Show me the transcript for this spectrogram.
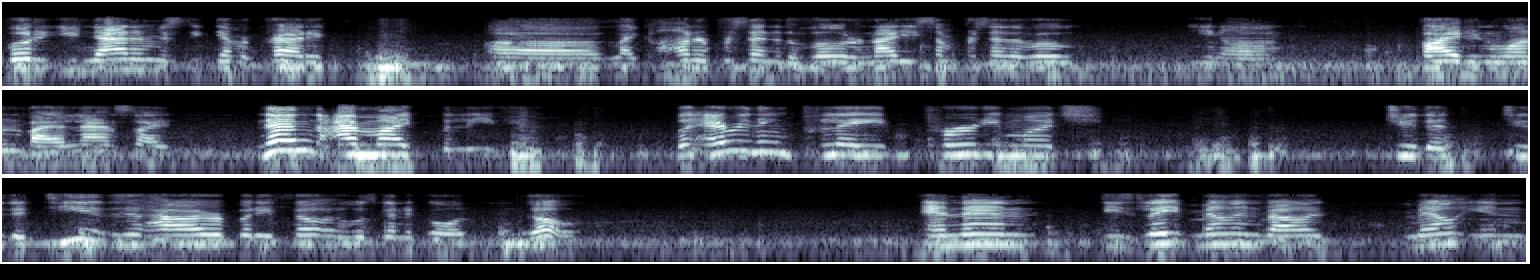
voted unanimously Democratic, uh, like 100% of the vote or 90 some percent of the vote you know, Biden won by a landslide, then I might believe you. But everything played pretty much to the to the T to how everybody felt it was gonna go go. And then these late mail-in ballot mail-in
